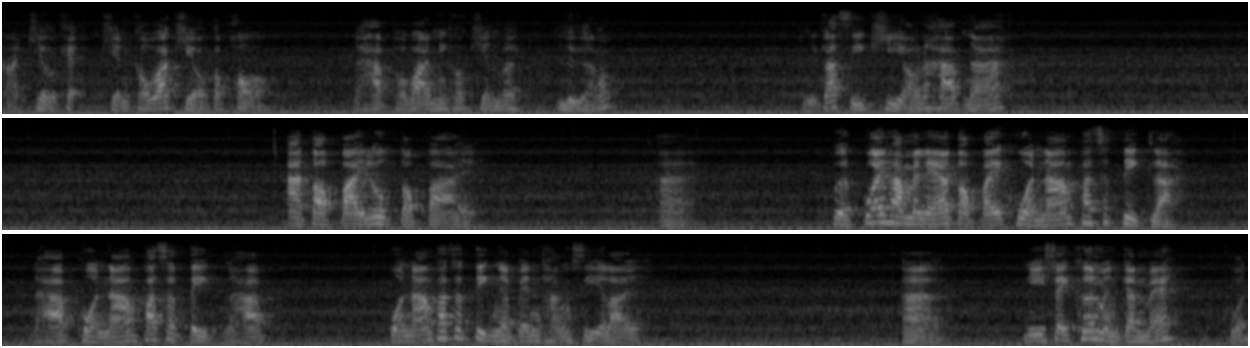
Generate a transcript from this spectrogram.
อ่าเขียวแค่เขียนเขาว่าเขียวก็พอนะครับ เพราะว่าอันนี้เขาเขียนว่าเหลือง อันนี้ก็สีเขียวนะครับนะอ่าต่อไปลูกต่อไป อ่าเปลือกกล้วยทำไปแล้วต่อไปขวดน้ำพลาสติกล่ะนะครับ ขวดน้ำพลาสติกนะครับ ขวดน้ำพลาสติกเนี่ยเป็นถังสีอะไรอ่ารีไซเคิลเหมือนกันไหมขวด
